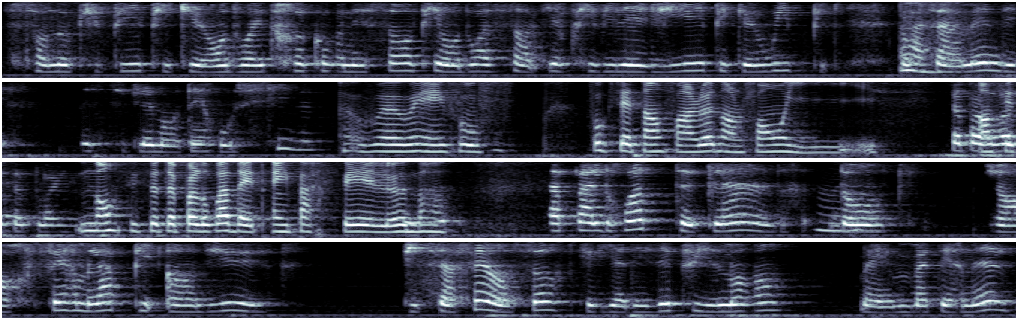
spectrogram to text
s'en occuper, puis qu'on doit être reconnaissant, puis on doit se sentir privilégié, puis que oui, puis donc ça amène des supplémentaires aussi. Là. Ouais, ouais, il faut, faut que cet enfant-là, dans le fond, il T'as pas le droit de te plaindre. Non, c'est ça, t'as pas le droit d'être imparfait, là. Dans... T'as pas le droit de te plaindre. Donc, genre, ferme-la, puis endure. Puis ça fait en sorte qu'il y a des épuisements ben, maternels,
